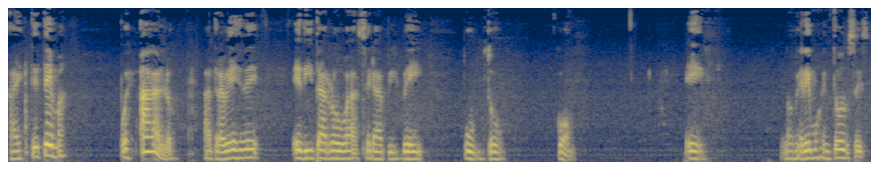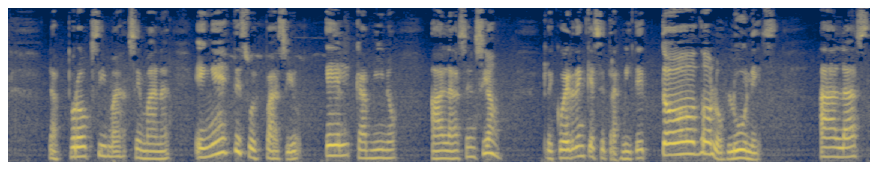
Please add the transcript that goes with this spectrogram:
a este tema, pues háganlo a través de edita.serapisbay.com. Eh, nos veremos entonces la próxima semana en este su espacio, El Camino a la Ascensión. Recuerden que se transmite todos los lunes a las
